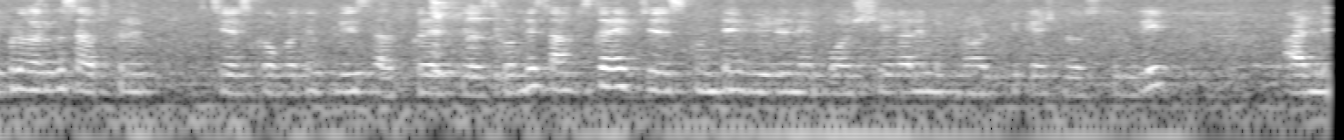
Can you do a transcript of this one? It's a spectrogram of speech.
ఇప్పటి వరకు సబ్స్క్రైబ్ చేసుకోకపోతే ప్లీజ్ సబ్స్క్రైబ్ చేసుకోండి. సబ్స్క్రైబ్ చేసుకుంటే వీడియో నేను పోస్ట్ చేయగానే మీకు నోటిఫికేషన్ వస్తుంది. అండ్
